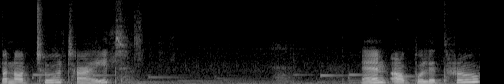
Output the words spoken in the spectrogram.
but not too tight and I'll pull it through.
